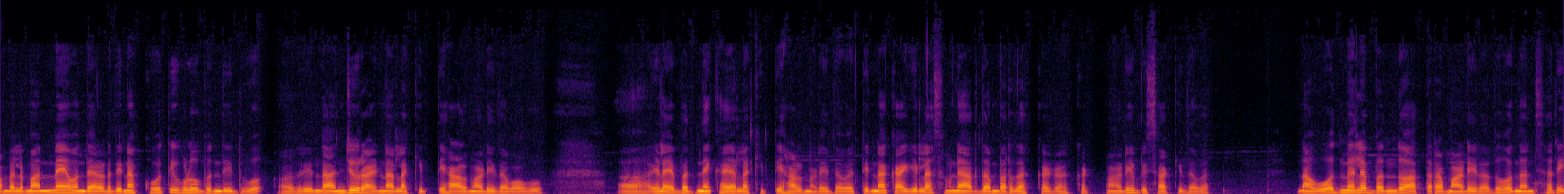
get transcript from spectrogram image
ಆಮೇಲೆ ಮೊನ್ನೆ ಒಂದೆರಡು ದಿನ ಕೋತಿಗಳು ಬಂದಿದ್ವು. ಅದರಿಂದ ಅಂಜೂರ ಹಣ್ಣೆಲ್ಲ ಕಿತ್ತಿ ಹಾಳು ಮಾಡಿದಾವೆ ಅವು. ಎಳೆ ಬದನೆಕಾಯಿ ಎಲ್ಲ ಕಿತ್ತಿ ಹಾಳು ಮಾಡಿದ್ದಾವೆ ತಿನ್ನೋಕ್ಕಾಗಿಲ್ಲ ಸುಮ್ಮನೆ ಅರ್ಧಂಬರ್ಧ ಕಟ್ ಮಾಡಿ ಬಿಸಾಕಿದ್ದಾವೆ ನಾವು ಹೋದ್ಮೇಲೆ ಬಂದು ಆ ಥರ ಮಾಡಿರೋದು. ಒಂದೊಂದು ಸರಿ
